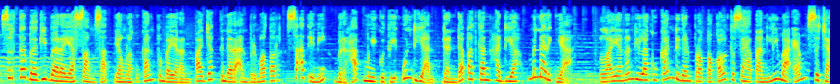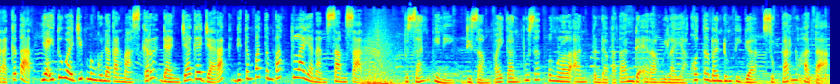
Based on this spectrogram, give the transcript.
serta bagi Baraya Samsat yang melakukan pembayaran pajak kendaraan bermotor saat ini berhak mengikuti undian dan dapatkan hadiah menariknya. Pelayanan dilakukan dengan protokol kesehatan 5M secara ketat, yaitu wajib menggunakan masker dan jaga jarak di tempat-tempat pelayanan Samsat. Pesan ini disampaikan Pusat Pengelolaan Pendapatan Daerah Wilayah Kota Bandung 3, Soekarno-Hatta.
